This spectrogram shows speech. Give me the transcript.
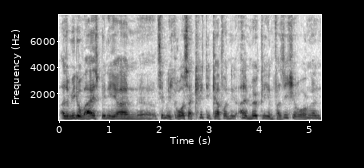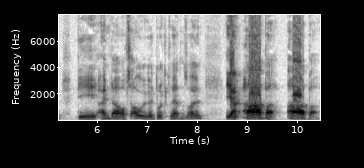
Also wie du weißt, bin ich ja ein äh, ziemlich großer Kritiker von allen möglichen Versicherungen, die einem da aufs Auge gedrückt werden sollen. Ja. Aber, aber,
